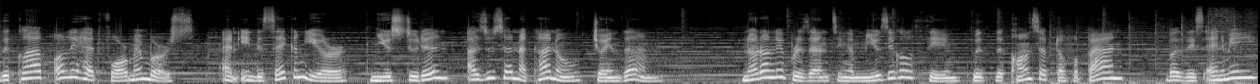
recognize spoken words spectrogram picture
the club only had four members, and in the second year, new student Azusa Nakano joined them not only presenting a musical theme with the concept of a band, but this anime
